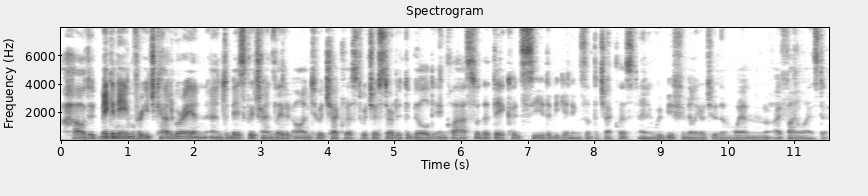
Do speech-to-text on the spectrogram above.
how to make a name for each category and, and to basically translate it onto a checklist, which I started to build in class so that they could see the beginnings of the checklist and it would be familiar to them when I finalized it.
